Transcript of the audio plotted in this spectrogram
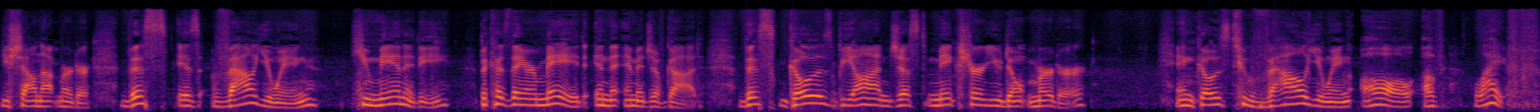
You shall not murder. This is valuing humanity because they are made in the image of God. This goes beyond just make sure you don't murder and goes to valuing all of life,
